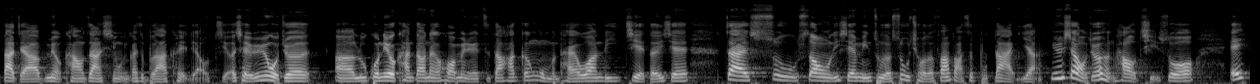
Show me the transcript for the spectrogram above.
大家没有看到这样新闻，应该是不大可以了解。而且因为我觉得。呃，如果你有看到那个画面，你会知道它跟我们台湾理解的一些在诉讼一些民主的诉求的方法是不大一样。因为像我就会很好奇说，诶，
